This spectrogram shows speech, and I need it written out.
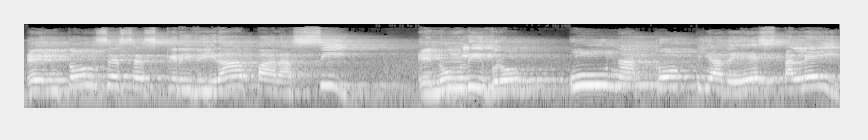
entonces escribirá para sí en un libro una copia de esta ley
